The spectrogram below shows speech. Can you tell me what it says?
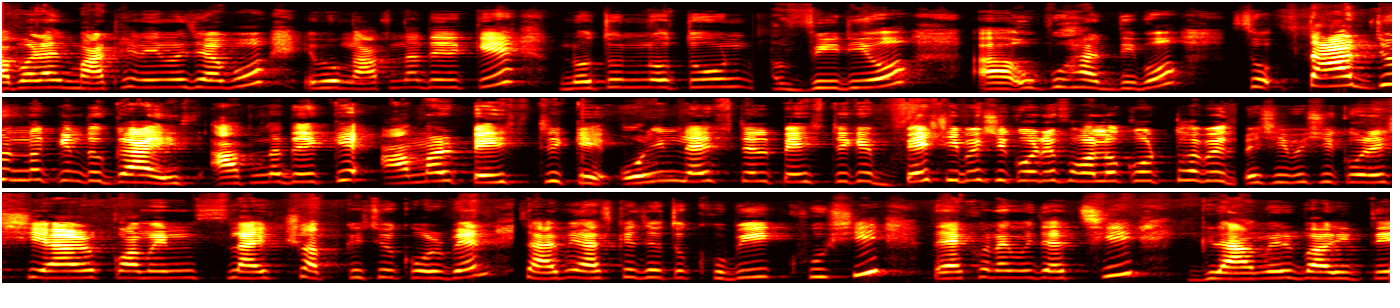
আবার আমি মাঠে নেমে যাব এবং আপনাদেরকে নতুন নতুন ভিডিও উপহার দিব। সো তার জন্য কিন্তু গাইস আপনাদেরকে আমার পেজটিকে অরিন লাইফস্টাইল পেজটিকে বেশি বেশি করে ফলো করতে হবে। বেশি বেশি করে শেয়ার কমেন্টস লাইক সব কিছু করবেন আমি আজকে যেহেতু খুবই খুশি, তাই এখন আমি যাচ্ছি গ্রামের বাড়িতে।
